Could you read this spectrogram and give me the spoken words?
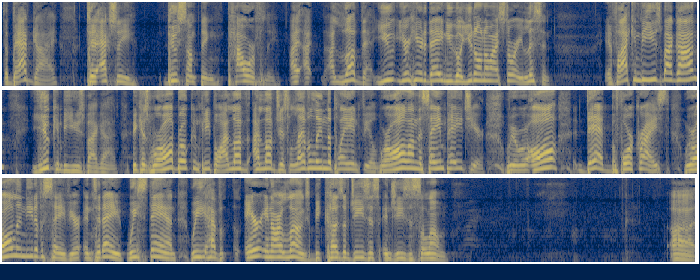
the bad guy, to actually do something powerfully. I, I, I love that. You, you're here today and you go, You don't know my story. Listen, if I can be used by God, you can be used by God because we're all broken people. I love I love just leveling the playing field. We're all on the same page here. We were all dead before Christ. We're all in need of a savior and today we stand, we have air in our lungs because of Jesus and Jesus alone. Uh,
